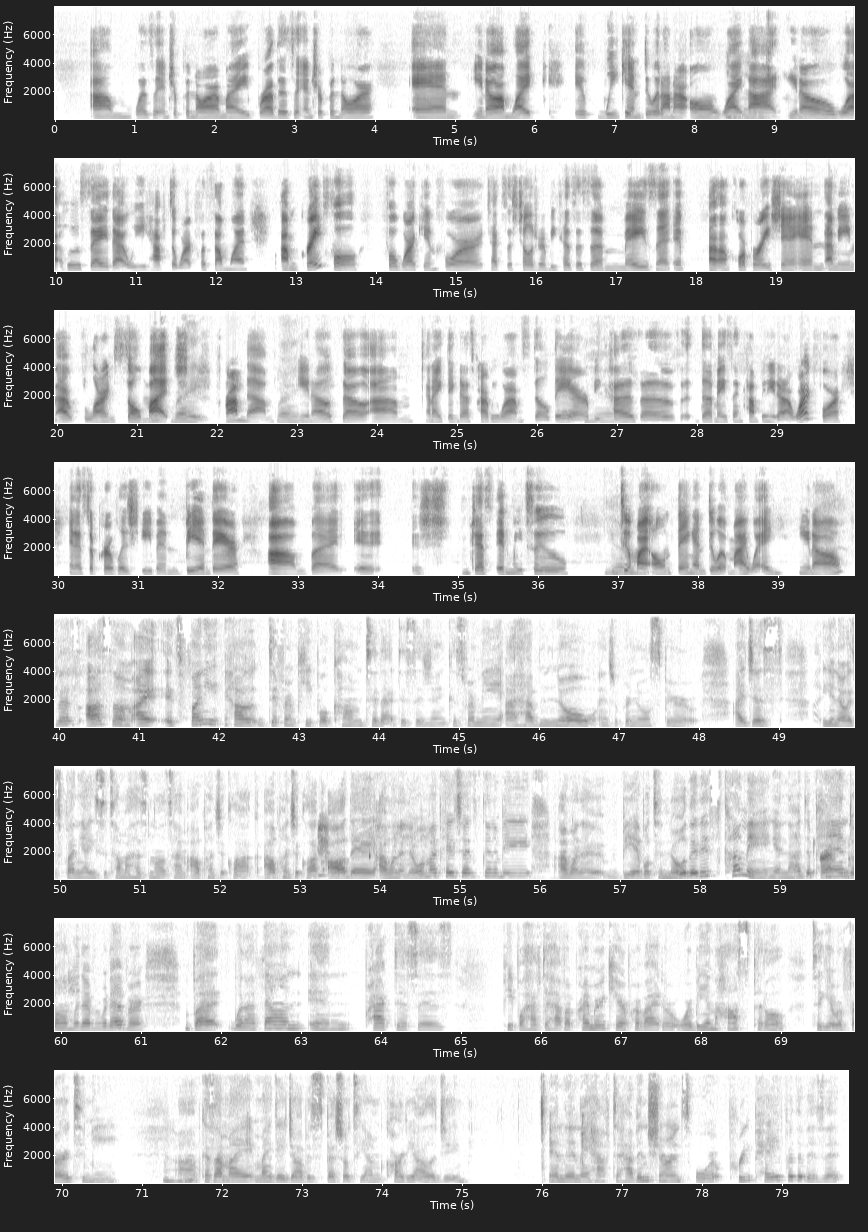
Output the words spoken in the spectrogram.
um, was an entrepreneur. My brother's an entrepreneur, and you know, I'm like, if we can do it on our own, why mm-hmm. not? You know, what? Who say that we have to work for someone? I'm grateful for working for Texas Children because it's an amazing uh, corporation, and I mean, I've learned so much right from them right. you know so um and i think that's probably why i'm still there yeah. because of the amazing company that i work for and it's a privilege even being there um but it's just in me to yeah. do my own thing and do it my way you know that's awesome i it's funny how different people come to that decision because for me i have no entrepreneurial spirit i just you know, it's funny. I used to tell my husband all the time, I'll punch a clock. I'll punch a clock all day. I want to know what my paycheck's going to be. I want to be able to know that it's coming and not depend on whatever, whatever. But what I found in practice is people have to have a primary care provider or be in the hospital to get referred to me. Because mm-hmm. um, my, my day job is specialty, I'm cardiology and then they have to have insurance or prepay for the visit.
